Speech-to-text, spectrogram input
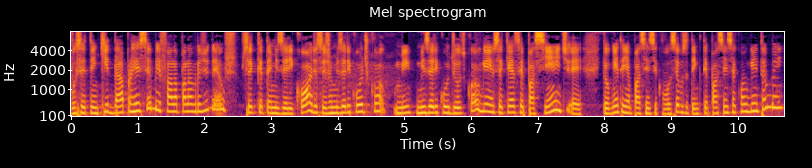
Você tem que dar para receber, fala a palavra de Deus. Você quer ter misericórdia, seja misericordioso com alguém. Você quer ser paciente, é, que alguém tenha paciência com você, você tem que ter paciência com alguém também.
